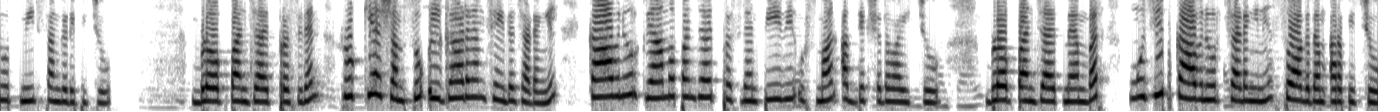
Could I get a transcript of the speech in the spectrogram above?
youth meet സംഘടിപ്പിച്ചു. ബ്ലോക്ക് പഞ്ചായത്ത് പ്രസിഡന്റ് റുക്കിയ ഷംസു ഉദ്ഘാടനം ചെയ്ത ചടങ്ങിൽ കാവനൂർ ഗ്രാമപഞ്ചായത്ത് പ്രസിഡന്റ് പി വി ഉസ്മാൻ അധ്യക്ഷത വഹിച്ചു. ബ്ലോക്ക് പഞ്ചായത്ത് മെമ്പർ മുജീബ് കാവനൂർ ചടങ്ങിന് സ്വാഗതം അർപ്പിച്ചു.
